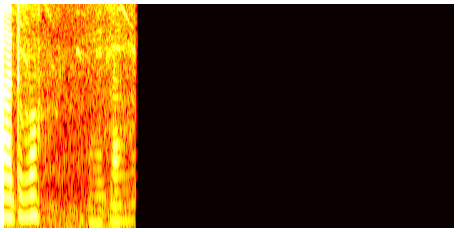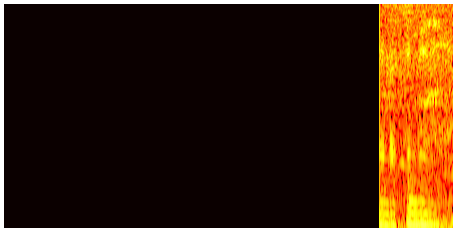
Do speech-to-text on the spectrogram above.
అటు పో. ఎట్లా? బాగా బాగా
